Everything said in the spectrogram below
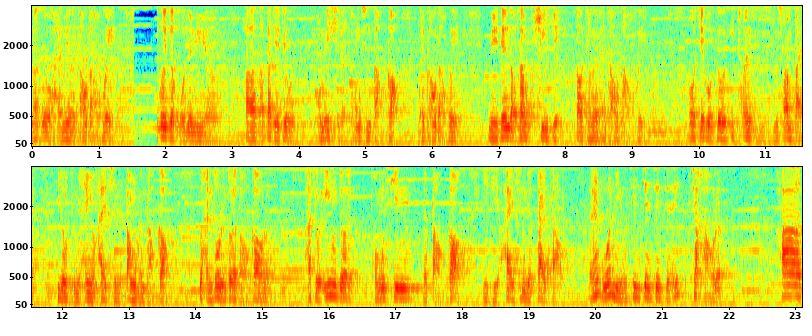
那时候还没有早祷会，为着我的女儿，啊，大家就我们一起来同心祷告，来早祷会。每天早上七点到教会来早祷会。哦，结果都一传十，十传百，弟兄姊妹很有爱心，帮我们祷告，就很多人都来祷告了，而且因着同心的祷告以及爱心的代祷，哎，我女儿渐渐渐渐哎比较好了，啊，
